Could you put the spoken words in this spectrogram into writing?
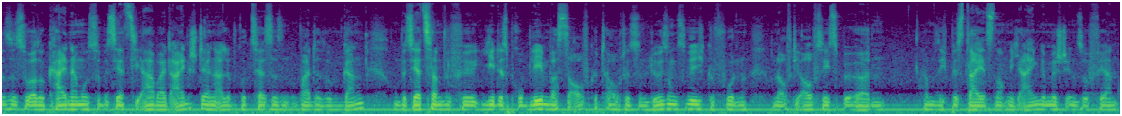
Das ist so, also keiner musste bis jetzt die Arbeit einstellen, alle Prozesse sind weiter so gegangen. Und bis jetzt haben wir für jedes Problem, was da aufgetaucht ist, einen Lösungsweg gefunden und auch die Aufsichtsbehörden haben sich bis da jetzt noch nicht eingemischt. Insofern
